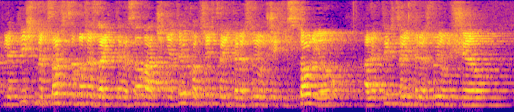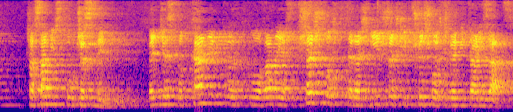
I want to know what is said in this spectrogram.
wpletliśmy coś, co może zainteresować nie tylko tych, co interesują się historią, ale tych, co interesują się czasami współczesnymi. Będzie spotkanie, które zatytułowane jest Przeszłość, teraźniejszość i przyszłość rewitalizacji.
